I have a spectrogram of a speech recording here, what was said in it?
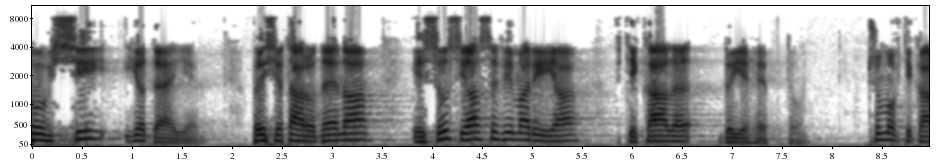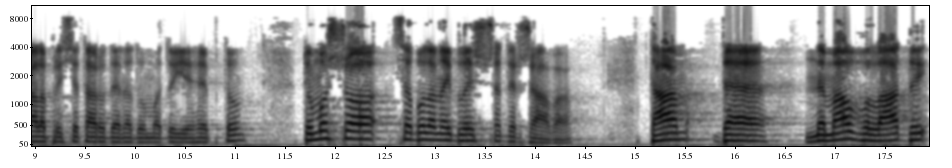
по всій Юдеї. Пресвята родина, Ісус, Йосиф і Марія втікали до Єгипту. Чому втікала Пресвята родина до Єгипту? Тому що це була найближча держава, там, де не мав влади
